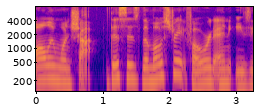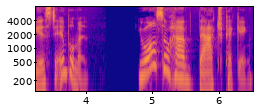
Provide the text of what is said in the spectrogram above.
all in one shot. This is the most straightforward and easiest to implement. You also have batch picking.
